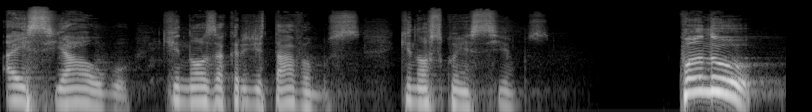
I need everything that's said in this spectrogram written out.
a esse algo que nós acreditávamos, que nós conhecíamos. Quando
